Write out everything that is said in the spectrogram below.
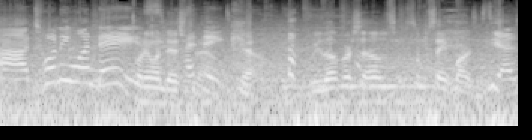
uh, 21 days. 21 days from I now. think. Yeah. We love ourselves some St. Martin. Yes.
